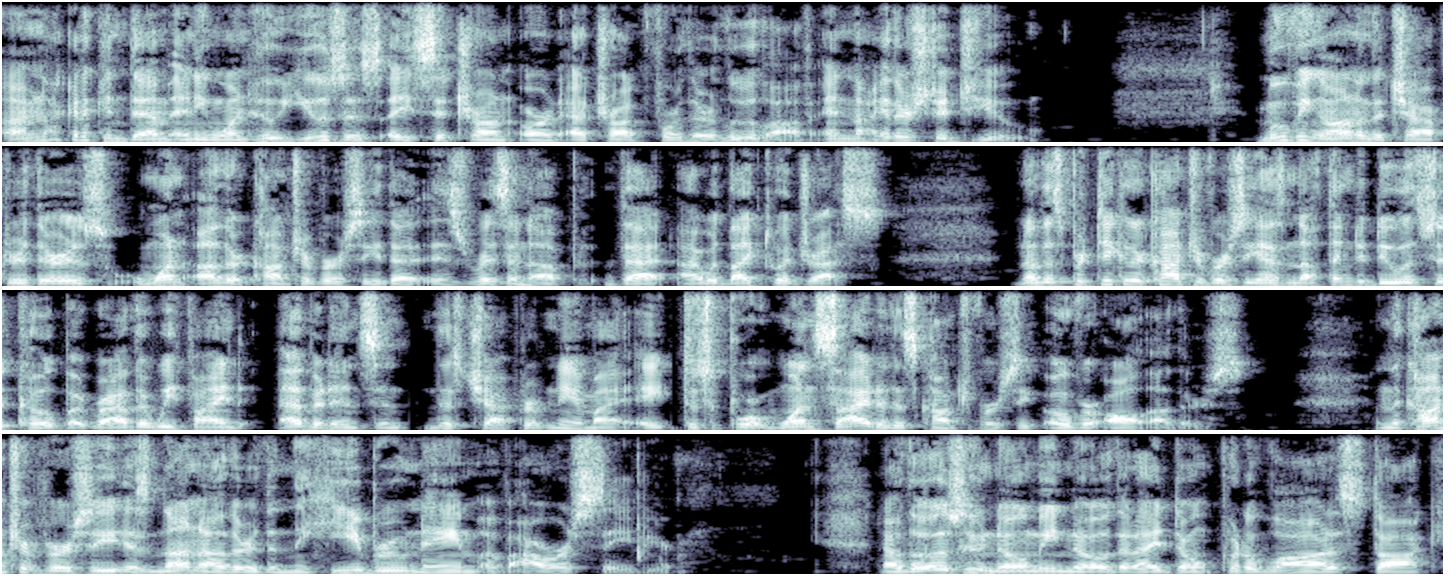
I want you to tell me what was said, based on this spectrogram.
I'm not going to condemn anyone who uses a citron or an etrog for their lulav, and neither should you. Moving on in the chapter, there is one other controversy that has risen up that I would like to address. Now, this particular controversy has nothing to do with Sukkot, but rather we find evidence in this chapter of Nehemiah 8 to support one side of this controversy over all others. And the controversy is none other than the Hebrew name of our Savior. Now, those who know me know that I don't put a lot of stock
